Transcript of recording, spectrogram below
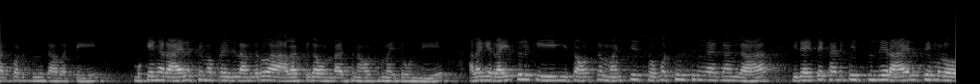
ఏర్పడుతుంది కాబట్టి ముఖ్యంగా రాయలసీమ ప్రజలందరూ అలర్ట్గా ఉండాల్సిన అవసరం అయితే ఉంది. అలాగే రైతులకి ఈ సంవత్సరం మంచి శుభసూచకంగా ఇదైతే కనిపిస్తుంది. రాయలసీమలో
